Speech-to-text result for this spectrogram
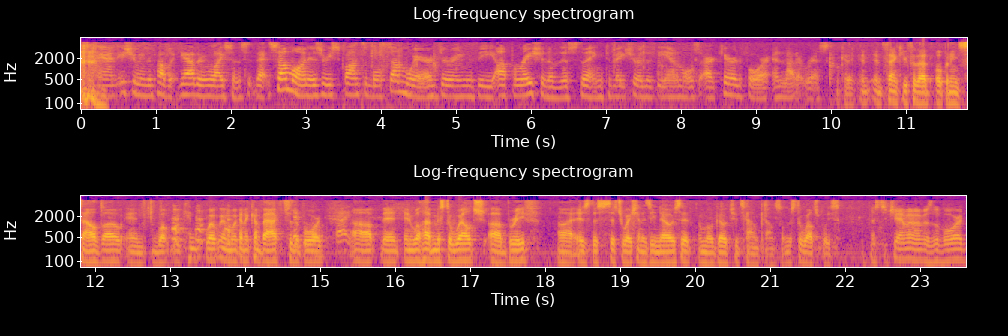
and issuing the public gathering license, that someone is responsible somewhere during the operation of this thing to make sure that the animals are cared for and not at risk. Okay, and, and thank you for that opening salvo, and what we can, what- and we're going to come back to the board. Right. Uh, And and we'll have Mr. Welch uh, brief, uh, is the situation as he knows it, and we'll go to town counsel. Mr. Welch, please. Mr. Chairman, members of the board,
